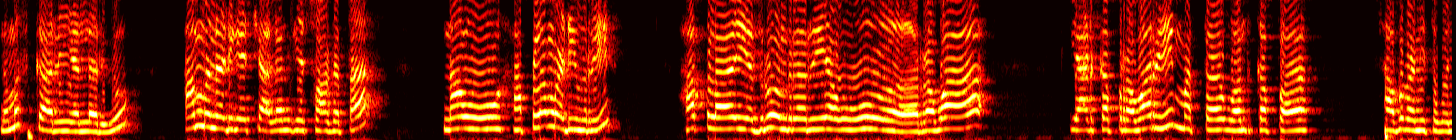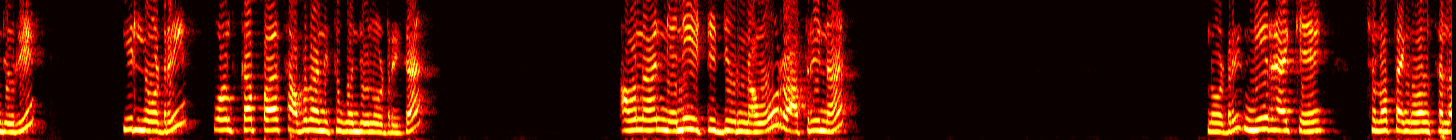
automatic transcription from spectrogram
ನಮಸ್ಕಾರ ರೀ ಎಲ್ಲರಿಗೂ. ಅಮ್ಮನ ಅಡಿಗೆ ಚಾನಲ್ಗೆ ಸ್ವಾಗತ. ನಾವು ಹಪ್ಪಳ ಮಾಡೀವ್ರಿ ಹಪ್ಪಳ ಎದ್ರು ಅಂದ್ರೆ ರೀ ಅವು ರವಾ, ಎರಡು ಕಪ್ ರವಾ ರೀ ಮತ್ತು ಒಂದು ಕಪ್ ಸಾಬುದಾನಿ ತೊಗೊಂಡೀವ್ರಿ ಇಲ್ಲಿ ನೋಡ್ರಿ ಒಂದು ಕಪ್ ಸಾಬುದಾನಿ ತೊಗೊಂಡೀವಿ ನೋಡ್ರಿ ಈಗ. ಅವನ್ನ ನೆನೆ ಇಟ್ಟಿದ್ದೀವ್ರಿ ನಾವು ರಾತ್ರಿನ. ನೋಡ್ರಿ ನೀರು ಹಾಕಿ ಚಲೋ ತಂಗ ಒಂದ್ಸಲ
